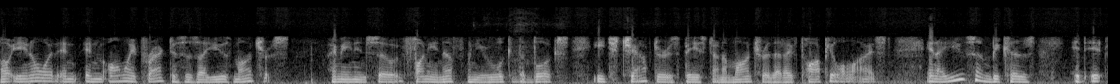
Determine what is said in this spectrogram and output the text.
Well, you know what? In in all my practices, I use mantras. I mean, and so funny enough, when you look at the books, each chapter is based on a mantra that I've popularized, and I use them because it, it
